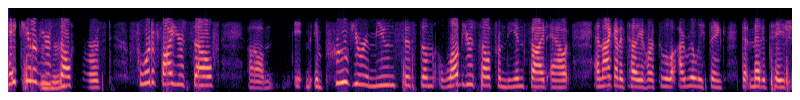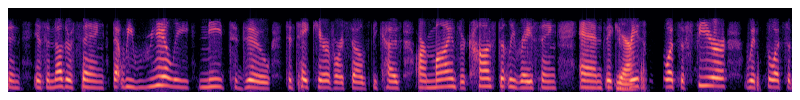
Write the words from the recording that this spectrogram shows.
Take care of Mhm. yourself first. Fortify yourself. Um, improve your immune system. Love yourself from the inside out. And I got to tell you, Harthula, I really think that meditation is another thing that we really need to do to take care of ourselves because our minds are constantly racing and they can Yeah. race with thoughts of fear, with thoughts of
